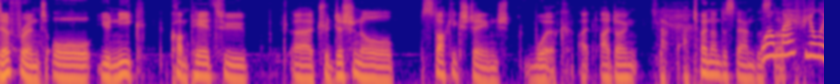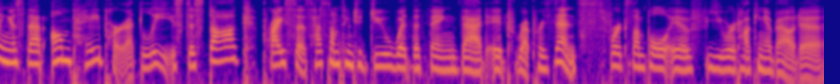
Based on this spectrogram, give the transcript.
different or unique compared to uh, traditional stock exchange work. I, I don't I don't understand this. Well, stuff. my feeling is that on paper, at least, the stock prices has something to do with the thing that it represents. For example, if you were talking about a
